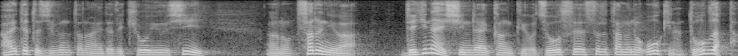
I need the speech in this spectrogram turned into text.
相手と自分との間で共有しあの猿にはできない信頼関係を醸成するための大きな道具だった。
